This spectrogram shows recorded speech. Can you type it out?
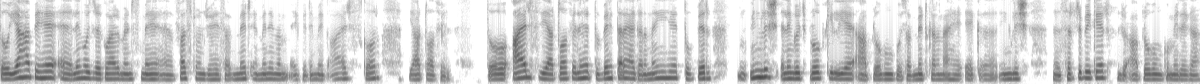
तो यहाँ पे है लैंग्वेज रिक्वायरमेंट्स में फ़र्स्ट वन जो है submit minimum academic IELTS score या टॉफिल तो आइल्स या टॉफिल है तो बेहतर है, अगर नहीं है तो फिर इंग्लिश लैंग्वेज प्रूफ के लिए आप लोगों को सबमिट करना है एक इंग्लिश सर्टिफिकेट जो आप लोगों को मिलेगा।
